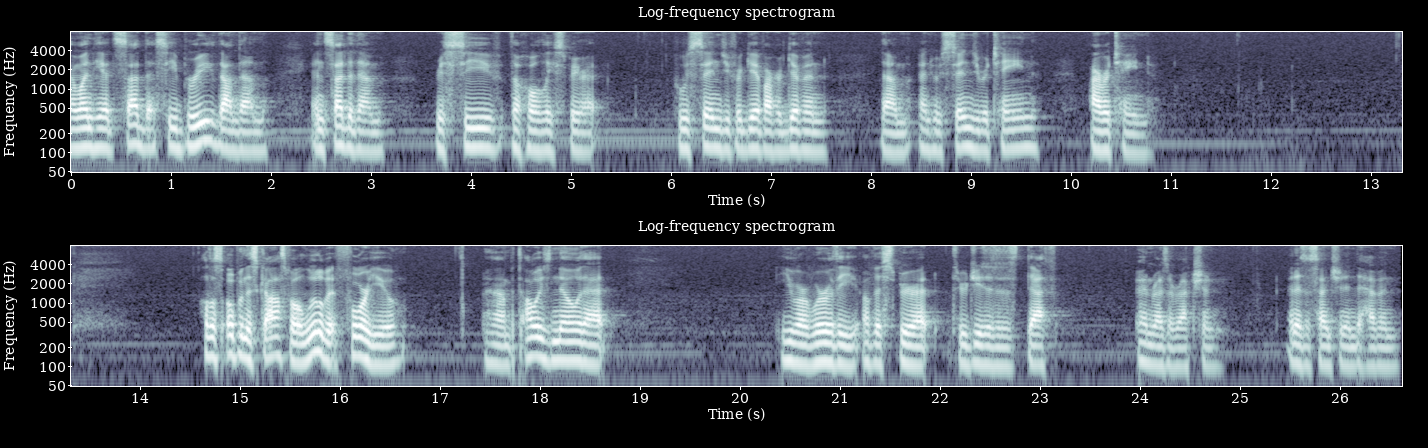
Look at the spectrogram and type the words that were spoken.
And when he had said this, he breathed on them and said to them, Receive the Holy Spirit. Whose sins you forgive are forgiven them, and whose sins you retain are retained. I'll just open this gospel a little bit for you, um, but to always know that you are worthy of the Spirit through Jesus' death and resurrection and his ascension into heaven.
